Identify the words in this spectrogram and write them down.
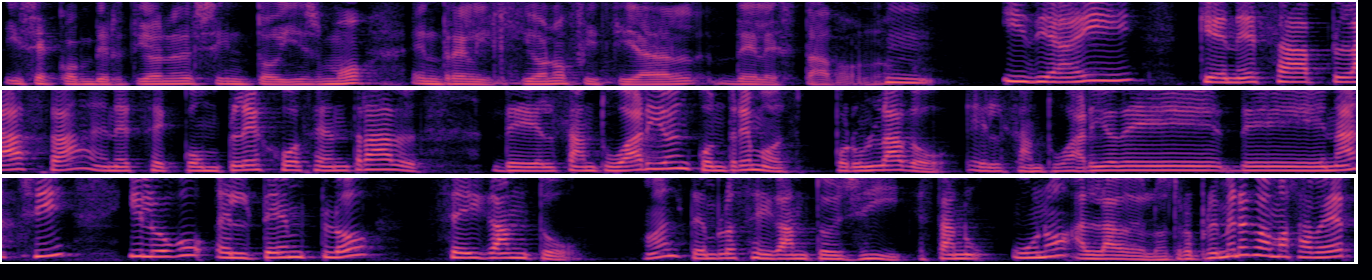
y se convirtió en el sintoísmo en religión oficial del Estado. ¿no? Mm. Y de ahí que en esa plaza, en ese complejo central del santuario, encontremos, por un lado, el santuario de, de Nachi y luego el templo Seiganto. El templo Seiganto-ji. Están uno al lado del otro. Primero que vamos a ver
